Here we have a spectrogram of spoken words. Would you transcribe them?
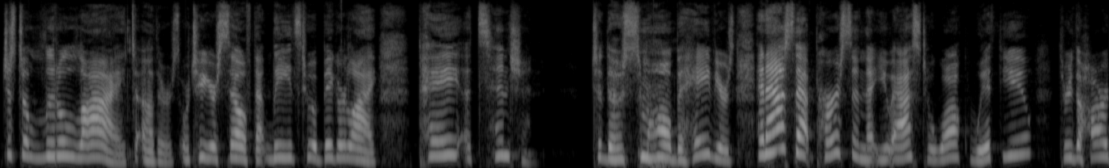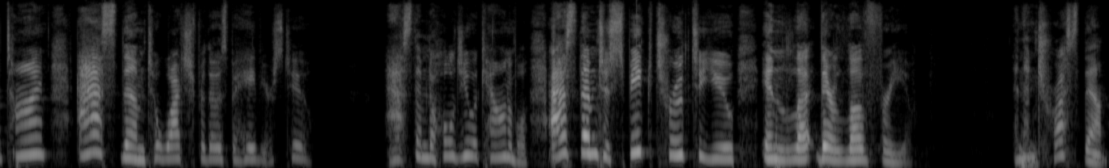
just a little lie to others or to yourself that leads to a bigger lie. Pay attention to those small behaviors and ask that person that you ask to walk with you through the hard time, ask them to watch for those behaviors too. Ask them to hold you accountable. Ask them to speak truth to you in their love for you and then trust them,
